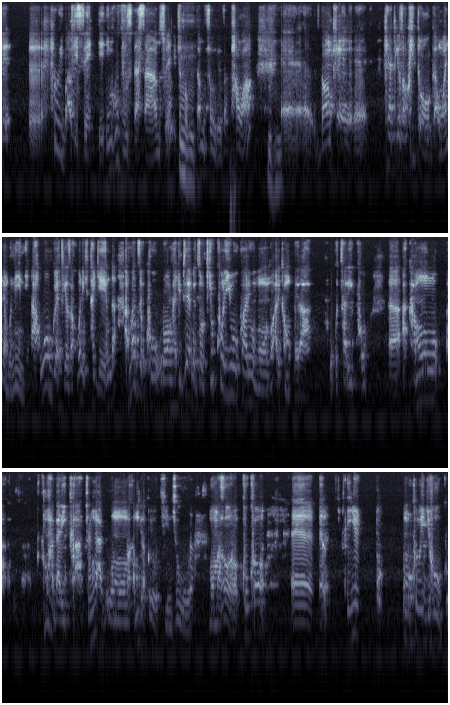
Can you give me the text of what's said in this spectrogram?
eh, eh, bafise inguvu zidasanzwe ibyo twakwita mhm. mu cyongereza pawa mhm. eh, ntiyategereza kwidoga umwanya munini ahubwo yategereza kubona ikitagenda amaze kuronka ibyemezo by'ukuri yuko hariho umuntu ariko amukorera ukutariko akamuhagarika cyangwa uwo muntu akamubwira ko yokinjura mu mahoro kuko iyo umukuru w'igihugu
